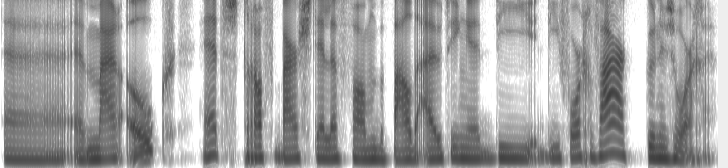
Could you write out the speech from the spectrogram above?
Uh, maar ook het strafbaar stellen van bepaalde uitingen die, die voor gevaar kunnen zorgen.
